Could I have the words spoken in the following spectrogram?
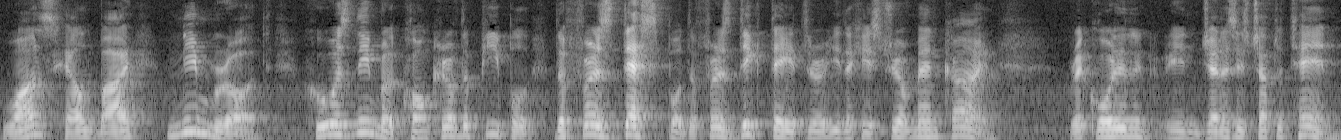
once held by Nimrod, who was Nimrod, conqueror of the people, the first despot, the first dictator in the history of mankind, recorded in Genesis chapter 10,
